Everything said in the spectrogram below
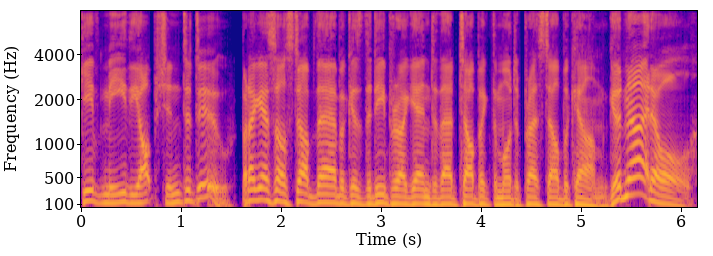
give me the option to do. But I guess I'll stop there because the deeper I get into that topic, the more depressed I'll become. Good night, all!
